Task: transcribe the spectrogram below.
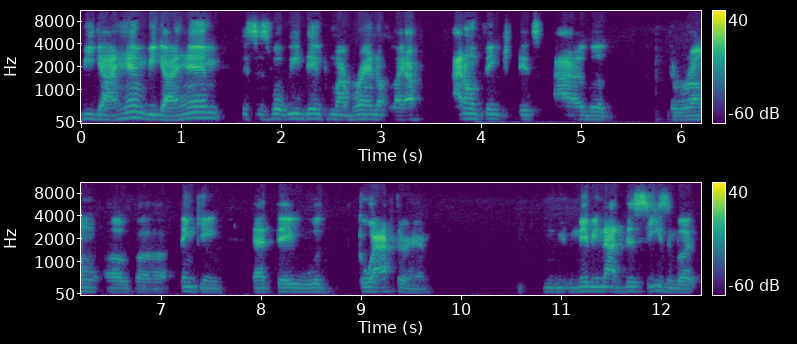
We got him. We got him. This is what we did with my brand. Like I, I don't think it's out of the, the realm of uh, thinking that they would go after him. Maybe not this season, but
